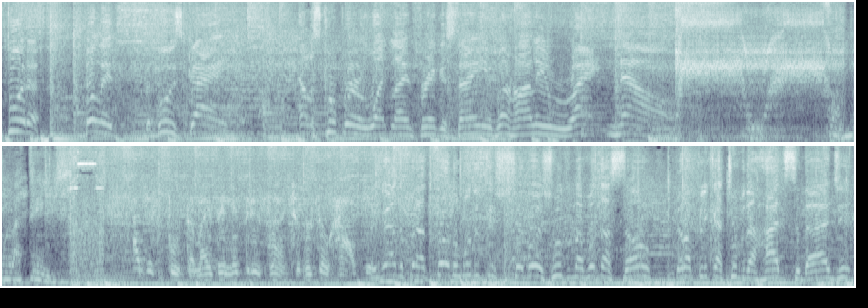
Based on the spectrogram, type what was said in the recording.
Sepultura. Bullet, The Blue Sky. Alice Cooper, White Line Frankenstein e Van Halen right now. Fórmula 3. A disputa mais eletrizante do seu rádio. Obrigado pra todo mundo que chegou junto na votação pelo aplicativo da Rádio Cidade.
